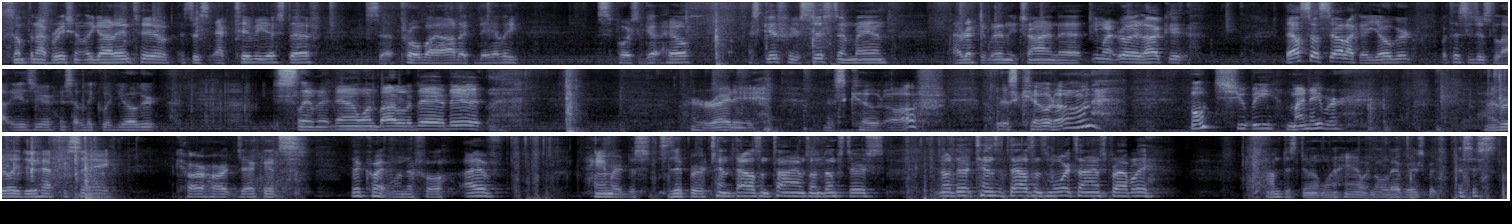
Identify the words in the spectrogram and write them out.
Something I've recently got into is this Activia stuff. It's a probiotic daily. It supports gut health. It's good for your system, man. I recommend you trying that. You might really like it. They also sell like a yogurt, but this is just a lot easier. It's a liquid yogurt. Just slamming it down one bottle a day will do it. Alrighty, this coat off, this coat on. Won't you be my neighbor? I really do have to say, Carhartt jackets, they're quite wonderful. I have hammered this zipper 10,000 times on dumpsters. And I'll do it tens of thousands more times probably. I'm just doing it one hand with no leverage, but it's just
